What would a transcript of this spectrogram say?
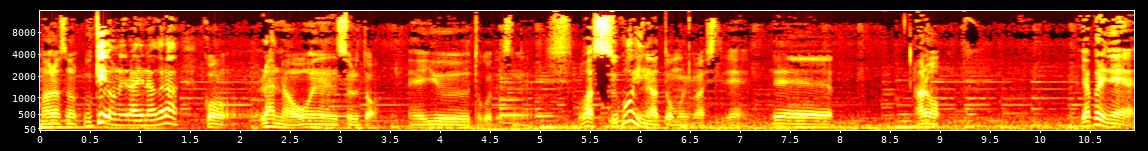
マラソン受けを狙いながらこうランナーを応援するというとこですね。わすごいなと思いまして。であのやっぱりね、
